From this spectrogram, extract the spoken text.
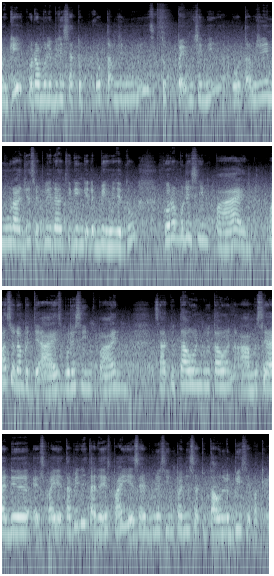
Okey, korang boleh beli satu kotak macam ni, satu pack macam ni. Kotak macam ni murah je, saya beli dalam RM3 lebih macam tu. Korang boleh simpan. Masuk dalam peti ais, boleh simpan. Satu tahun, dua tahun, ah mesti ada expired. Tapi dia tak ada expired. Saya boleh simpan ni satu tahun lebih saya pakai.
